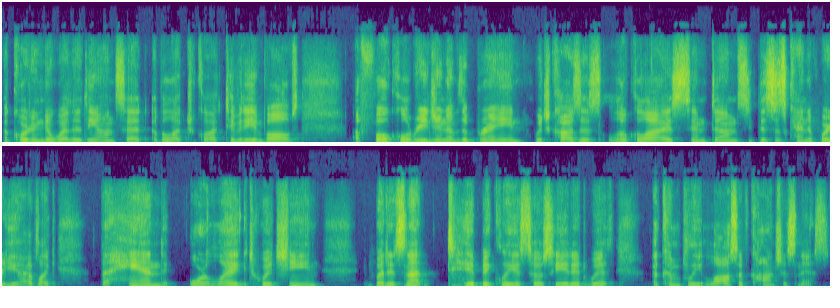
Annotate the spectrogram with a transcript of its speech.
according to whether the onset of electrical activity involves a focal region of the brain, which causes localized symptoms. This is kind of where you have like the hand or leg twitching, but it's not typically associated with a complete loss of consciousness.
